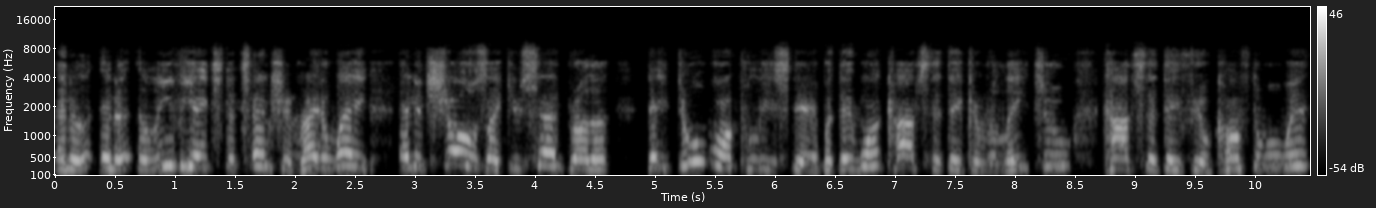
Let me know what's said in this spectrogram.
and it, and it alleviates the tension right away. And it shows, like you said, brother, they do want police there, but they want cops that they can relate to, cops that they feel comfortable with,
